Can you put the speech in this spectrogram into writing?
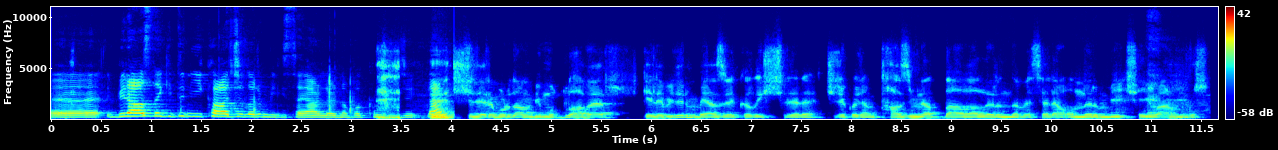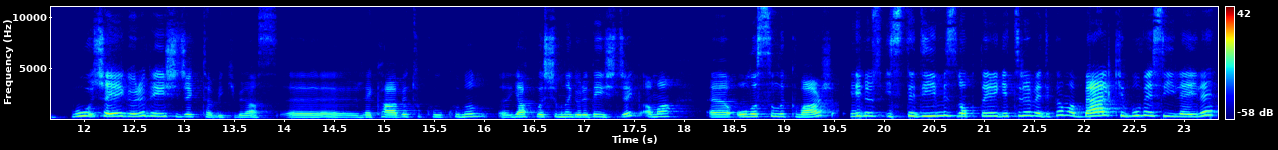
Ee, biraz da gidin İK'cıların bilgisayarlarına bakın diyecekler. İşçilere buradan bir mutlu haber gelebilir mi beyaz yakalı işçilere? Çiçek Hocam tazminat davalarında mesela onların bir şeyi var mıdır? Bu şeye göre değişecek tabii ki biraz. E, rekabet hukukunun e, yaklaşımına göre değişecek ama e, olasılık var. Henüz istediğimiz noktaya getiremedik ama belki bu vesileyle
